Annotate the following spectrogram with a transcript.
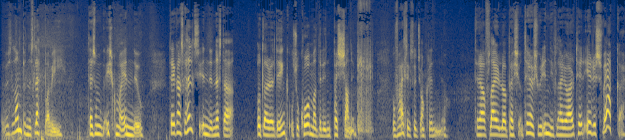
Hvis lampene släpper vi, det som ikke kommer in nu, det är ganska helst in i nästa utlaröding och så kommer det in pessan och for helst inte inn nu. Det har flere lov pesjan. det er ikke inn i flera år, det är det svekar.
